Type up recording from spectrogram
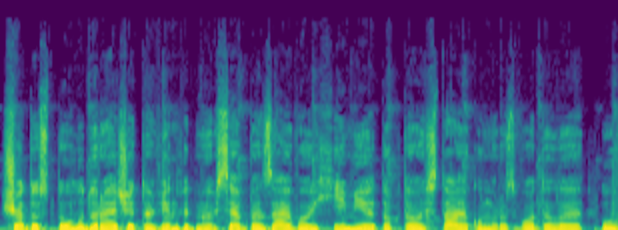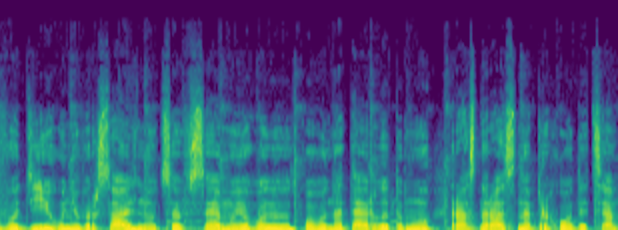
Щодо стулу, до речі, то він відмився без зайвої хімії, тобто ось та, яку ми розводили у воді, універсально, це все ми його додатково натерли, тому раз на раз не приходиться.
